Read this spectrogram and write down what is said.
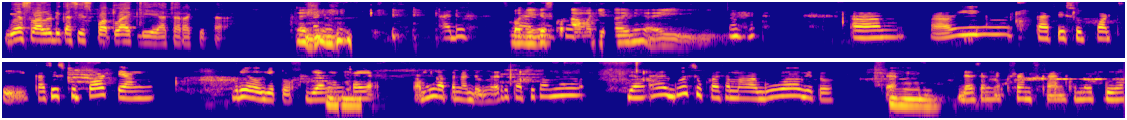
Dia selalu dikasih spotlight di acara kita. Aduh. Sebagai guest pertama kita ini ay. um, paling kasih support sih. Kasih support yang real gitu. Jangan Mhm. kayak kamu nggak pernah denger tapi kamu bilang eh gue suka sama lagu lo gitu. Kayak Mhm. doesn't make sense kan menurut gue.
